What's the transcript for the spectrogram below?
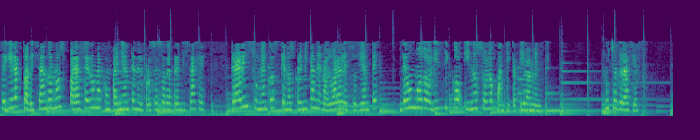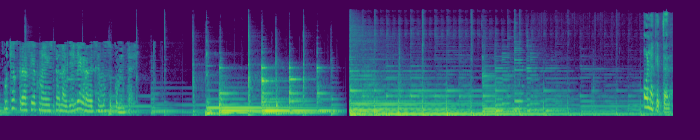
Seguir actualizándonos para ser un acompañante en el proceso de aprendizaje. Crear instrumentos que nos permitan evaluar al estudiante de un modo holístico y no solo cuantitativamente. Muchas gracias. Muchas gracias, maestra Nayeli. Agradecemos su comentario. Hola, ¿qué tal?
